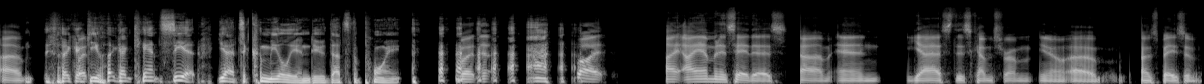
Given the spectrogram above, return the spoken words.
Um, like but, I, like I can't see it. Yeah, it's a chameleon, dude. That's the point. but uh, but I, I am going to say this, um, and yes, this comes from you know uh, a space of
